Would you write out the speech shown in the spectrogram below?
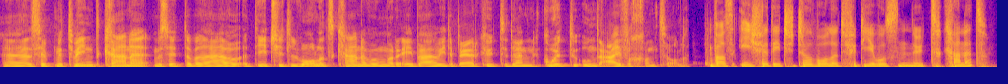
äh, sollte man Twint kennen, man sollte aber auch Digital Wallets kennen, wo man eben auch in der Berghütte dann gut und einfach kann zahlen. Was ist ein Digital Wallet für die, die es nicht kennen?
